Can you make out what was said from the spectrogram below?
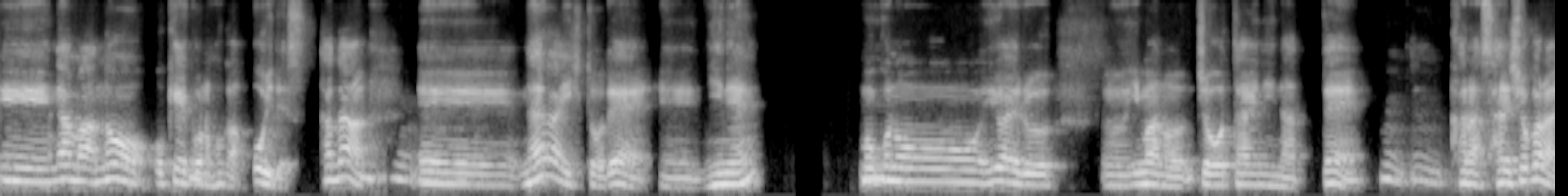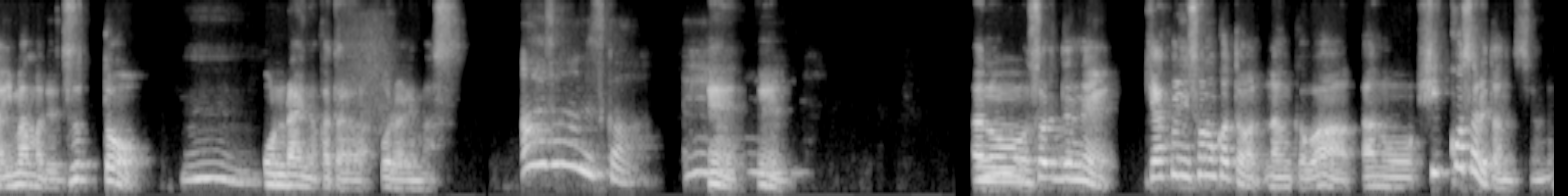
えー生のお稽古の方が多いです。ただ、うんうんうん。えー長い人で、えー2年、もうこの、いわゆる、うん今の状態になってうんから、最初から今までずっとうん。うん、オンラインの方がおられます。ああ、そうなんですか。えー。ええええ。あの、うん。それでね、逆にその方なんかは、あの、引っ越されたんですよね。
